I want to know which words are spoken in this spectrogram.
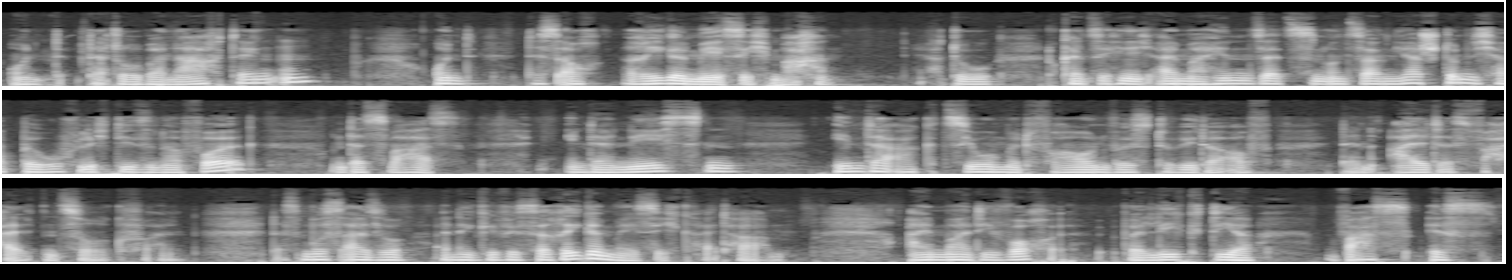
und darüber nachdenken und das auch regelmäßig machen. Ja, du, du kannst dich nicht einmal hinsetzen und sagen, ja stimmt, ich habe beruflich diesen Erfolg und das war's. In der nächsten Interaktion mit Frauen wirst du wieder auf dein altes Verhalten zurückfallen. Das muss also eine gewisse Regelmäßigkeit haben. Einmal die Woche überleg dir, was ist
